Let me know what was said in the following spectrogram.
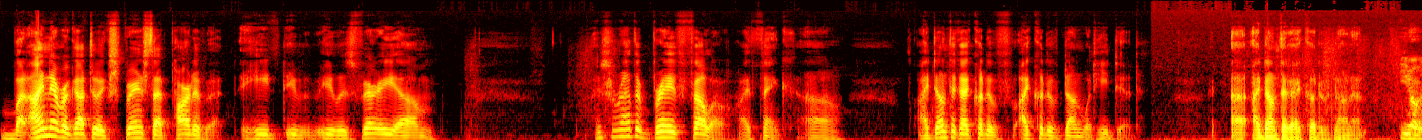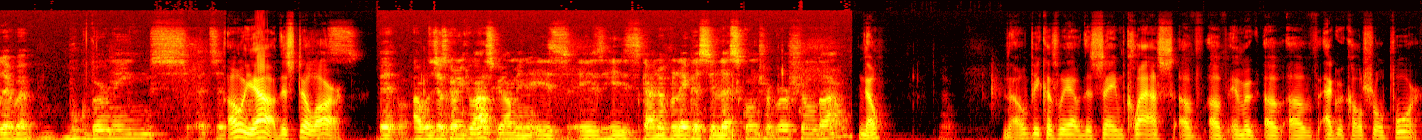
but i never got to experience that part of it he he, he was very um, he's a rather brave fellow i think uh, i don't think i could have i could have done what he did uh, i don't think i could have done it you know there were uh, book burnings etc oh yeah there still are I was just going to ask you. I mean, is is his kind of legacy less controversial now? No, no, because we have the same class of, of, of, of agricultural poor.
